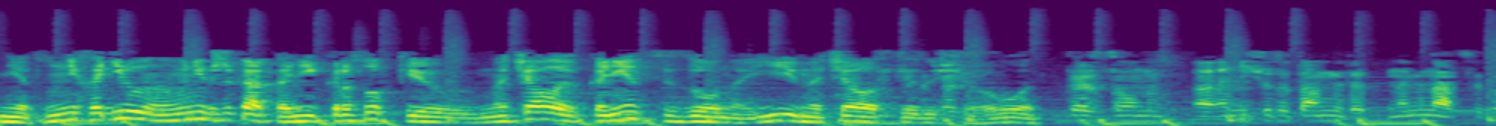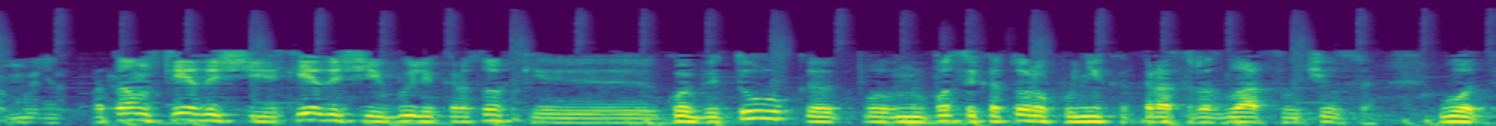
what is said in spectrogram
Нет, ну не ходил, у них же как, они кроссовки начало, конец сезона и начало следующего, вот. Кажется, он, а, они что-то там, этот, номинацию какую-то. Нет, потом следующие, следующие были кроссовки Коби Ту, ну, после которых у них как раз разлад случился. Вот.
